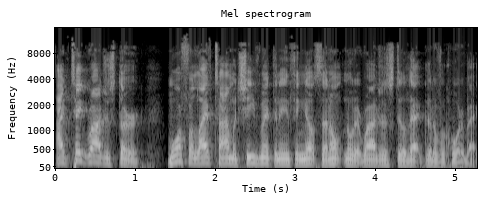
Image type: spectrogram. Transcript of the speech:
I'd take Rodgers third, more for lifetime achievement than anything else. I don't know that Rodgers is still that good of a quarterback.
